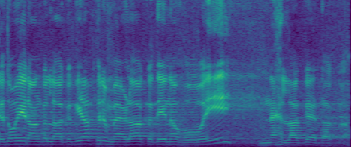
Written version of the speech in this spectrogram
ਜਦੋਂ ਇਹ ਰੰਗ ਲੱਗ ਗਿਆ, ਫਿਰ ਮੈਲਾ ਕਦੇ ਨਾ ਹੋਵਈ, ਨਹਿ ਲਾਗੇ ਦਾਗਾ।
